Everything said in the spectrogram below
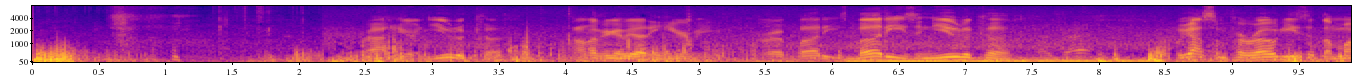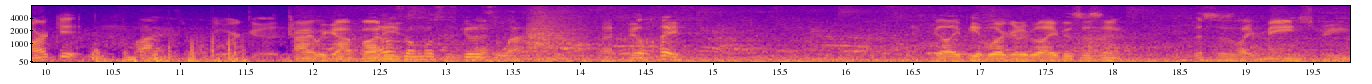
right here in Utica. I don't know if you're gonna be able to hear me. We're at Buddy's. Buddy's in Utica. We got some pierogies at the market. We're good. All right, we got buddies. That Buddy's. was almost as good as the last I feel like I feel like people are gonna be like, this isn't this is like mainstream,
